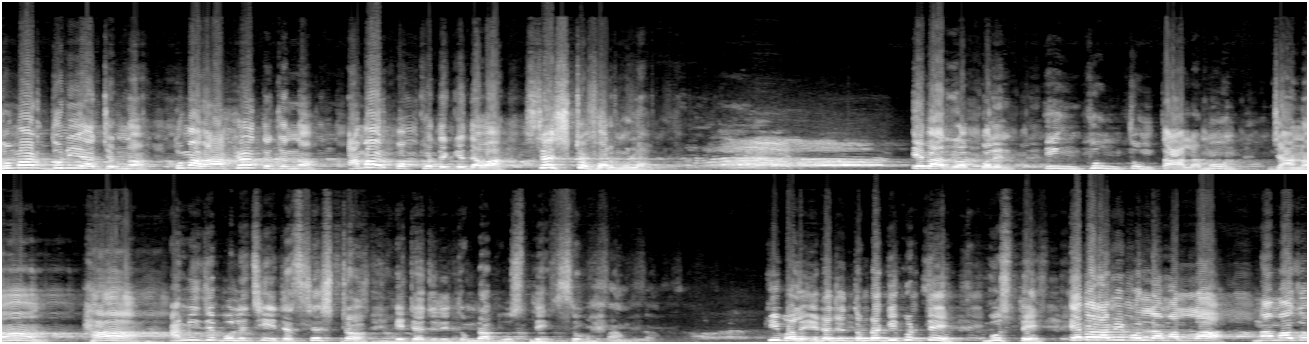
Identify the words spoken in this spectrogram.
তোমার দুনিয়ার জন্য, তোমার আখরাতের জন্য আমার পক্ষ থেকে দেওয়া শ্রেষ্ঠ ফর্মুলা। এবার রব বলেন ইনকুম তুম তালামুন জানো হ্যাঁ আমি যে বলেছি এটা শ্রেষ্ঠ, এটা যদি তোমরা বুঝতে, সুবহানাল্লাহ। কি বলে? এটা যদি তোমরা কি করতে? বুঝতে। এবার আমি বললাম, আল্লাহ, নামাজও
